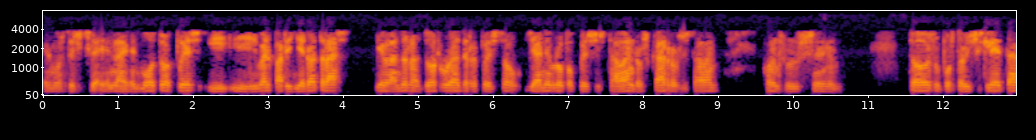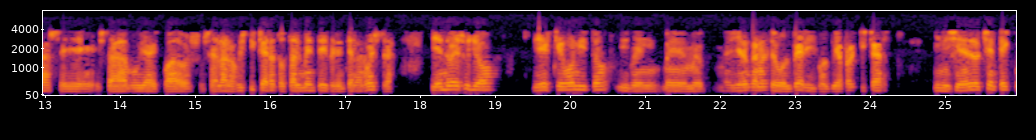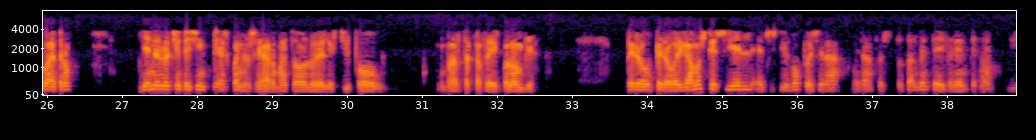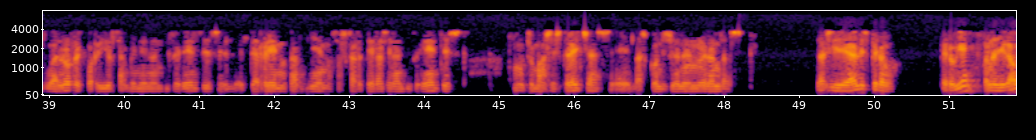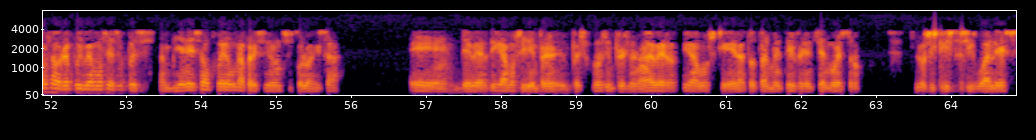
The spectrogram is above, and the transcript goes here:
en, la, moto, pues, y, iba el parrillero atrás llevando las dos ruedas de repuesto. Ya en Europa, pues, estaban los carros, estaban con sus, eh, todos sus portabicicletas, eh, estaban muy adecuados. O sea, la logística era totalmente diferente a la nuestra. Viendo eso yo dije, qué bonito, y me, me, me, me dieron ganas de volver y volví a practicar. Inicié en el 84 y en el 85 es cuando se arma todo lo del equipo Barta Café de Colombia. Pero, pero digamos que sí el, el sistema pues era, era pues totalmente diferente, ¿no? Igual los recorridos también eran diferentes, el, terreno también, nuestras carreteras eran diferentes, mucho más estrechas, eh, las condiciones no eran las, las ideales, pero, pero bien, cuando llegamos a Orepo y vemos eso, pues también eso fue una presión psicológica eh, de ver, digamos, y pues nos impresionaba de ver, digamos, que era totalmente diferente al nuestro. Los ciclistas iguales,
